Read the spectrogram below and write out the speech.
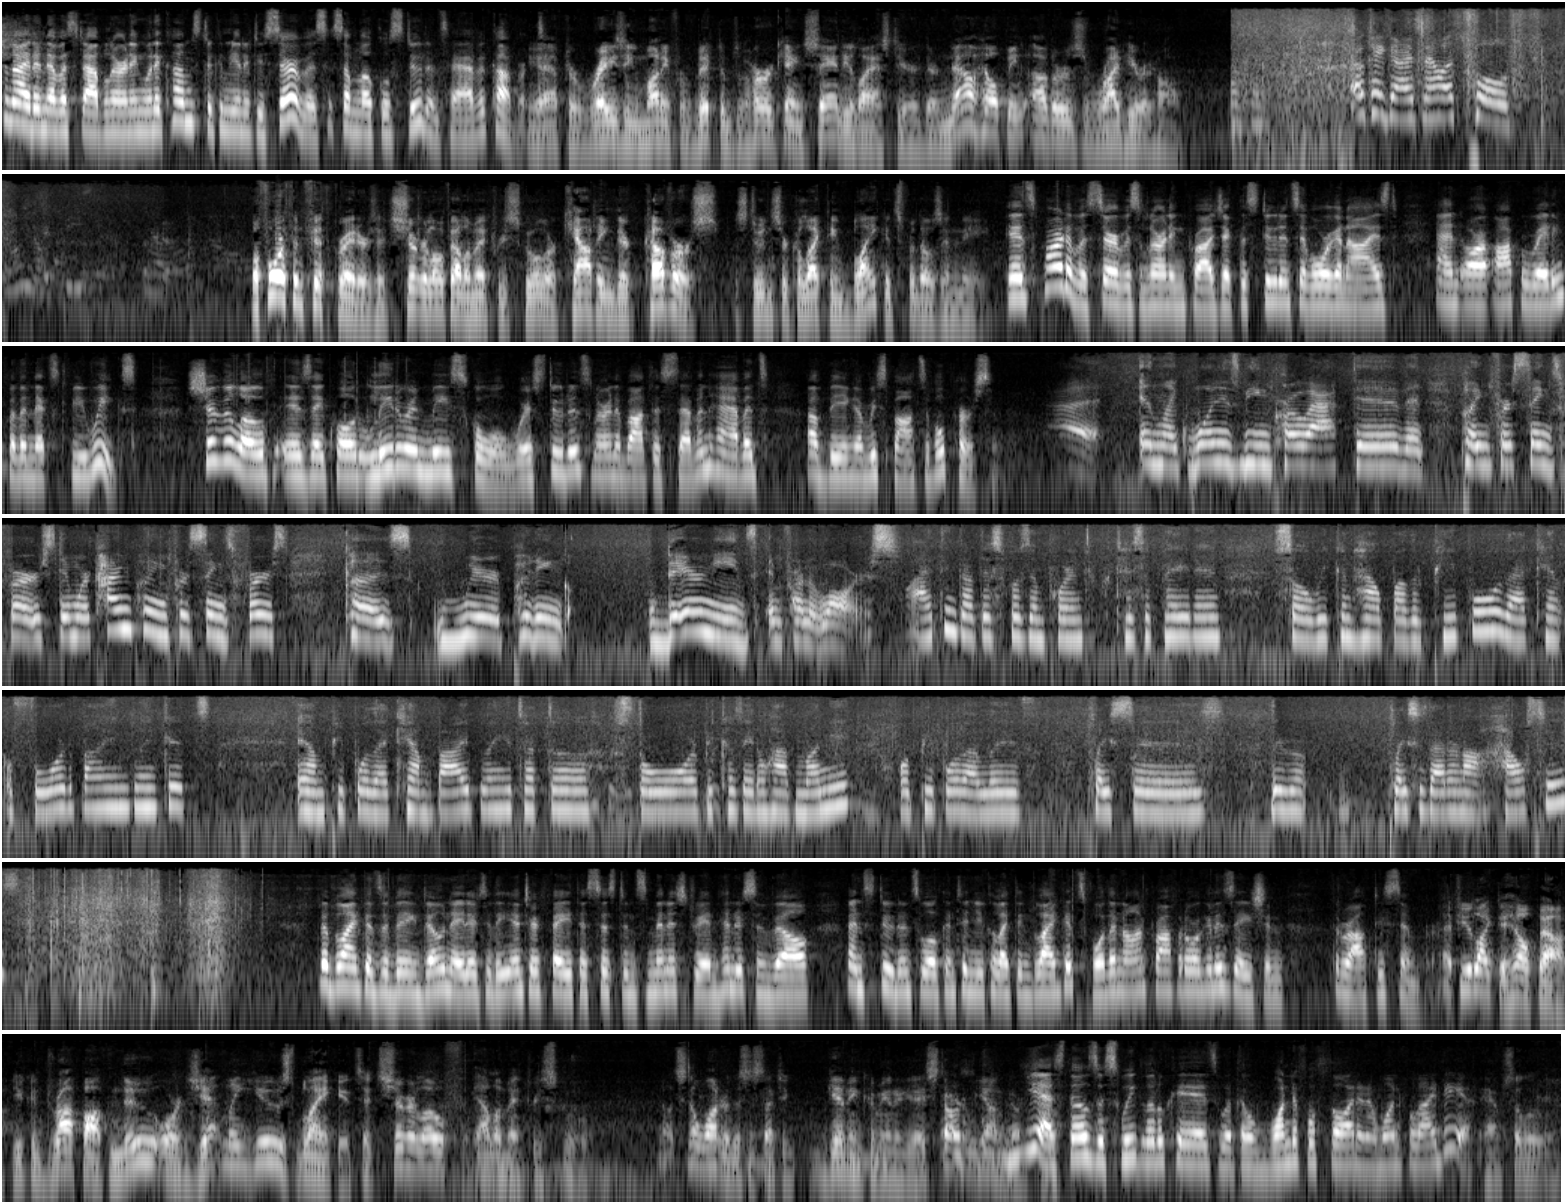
Tonight at Never Stop Learning, when it comes to community service, some local students have it covered. Yeah, after raising money for victims of Hurricane Sandy last year, they're now helping others right here at home. Okay, guys, now let's fold. Well, fourth and fifth graders at Sugarloaf Elementary School are counting their covers. The students are collecting blankets for those in need. It's part of a service learning project the students have organized and are operating for the next few weeks. Sugarloaf is a quote leader in me school where students learn about the seven habits of being a responsible person. Uh, and like one is being proactive and putting first things first. And we're kind of putting first things first because we're putting their needs in front of ours. I think that this was important to participate in so we can help other people that can't afford buying blankets and people that can't buy blankets at the store because they don't have money or people that live places places that are not houses. The blankets are being donated to the Interfaith Assistance Ministry in Hendersonville, and students will continue collecting blankets for the nonprofit organization throughout December. If you'd like to help out, you can drop off new or gently used blankets at Sugarloaf Elementary School. You know, it's no wonder this is such a giving community. They start them young, Yes, those are sweet little kids with a wonderful thought and a wonderful idea. Absolutely.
